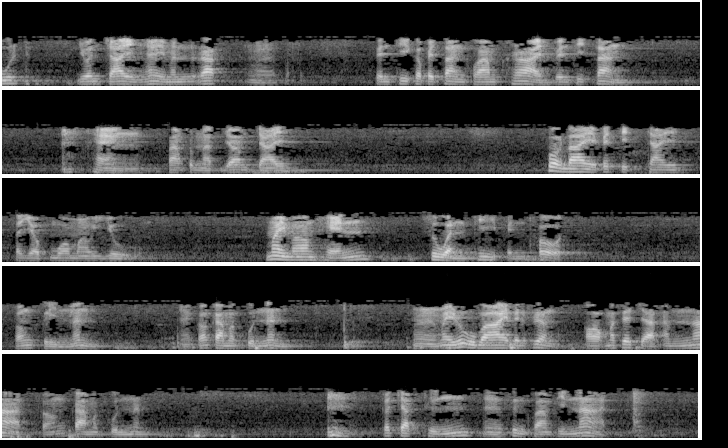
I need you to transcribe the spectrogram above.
ยวนใจให้มันรักเป็นที่เขาไปตั้งความใคร่เป็นที่ตั้ง แห่งความกำหนัดย้อมใจ พวกใดไปติดใจ สยบมัวเมาอยู่ ไม่มองเห็นส่วนที่เป็นโทษ ของกลิ่นนั่นของกรรมคุณนั่นไม่รู้อุบายเป็นเครื่องออกมาเสียจากอำนาจของกรรมคุณนั่น ก็จักถึงซึ่งความพินาศ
